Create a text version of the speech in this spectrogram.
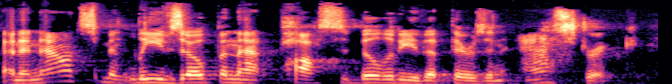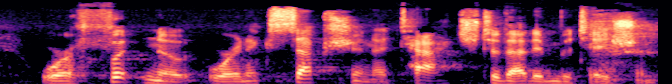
An announcement leaves open that possibility that there's an asterisk or a footnote or an exception attached to that invitation.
